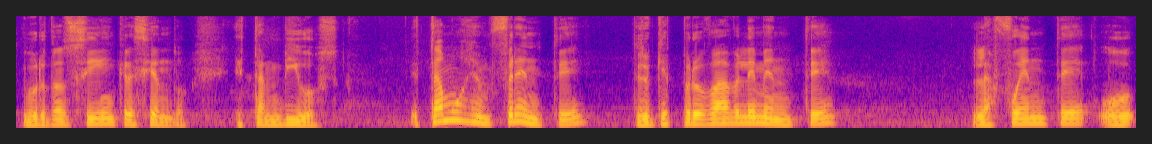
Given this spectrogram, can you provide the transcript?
Y por lo tanto siguen creciendo, están vivos. Estamos enfrente de lo que es probablemente la fuente o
